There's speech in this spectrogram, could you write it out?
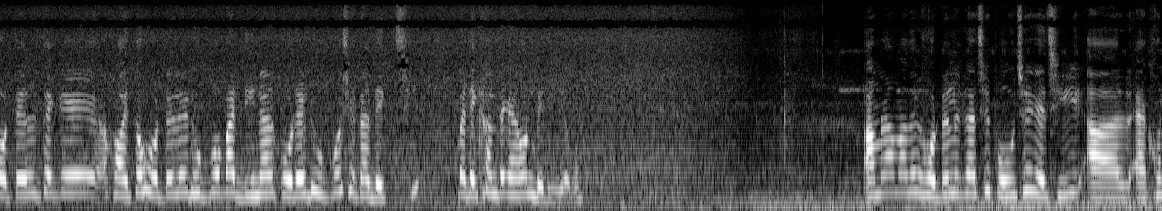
হোটেল থেকে হয়তো হোটেলে ঢুকবো বা ডিনার করে ঢুকবো, সেটা দেখছি। বাট এখান থেকে এখন বেরিয়ে যাব। আমরা আমাদের হোটেলের কাছে পৌঁছে গেছি, আর এখন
